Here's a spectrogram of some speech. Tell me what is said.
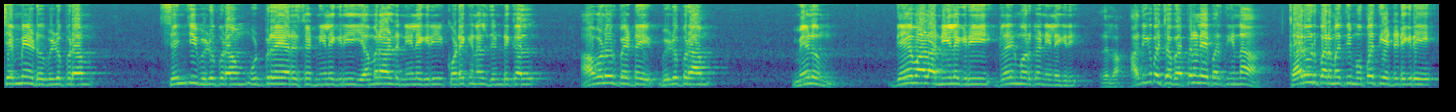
Semmedu Villupuram Senji Villupuram Woodbriar estate Nilgiri Emerald Nilgiri Kodaikanal Dindigul Avalurpet Villupuram. மேலும் தேவாலா நீலகிரி கிளைன்மோர்கா நீலகிரி இதெல்லாம். அதிகபட்ச வெப்பநிலையை பார்த்தீங்கன்னா கரூர் பரமத்தி முப்பத்தி எட்டு டிகிரி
